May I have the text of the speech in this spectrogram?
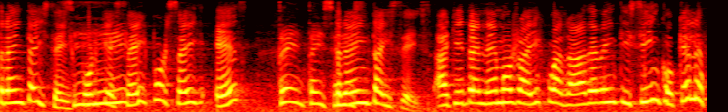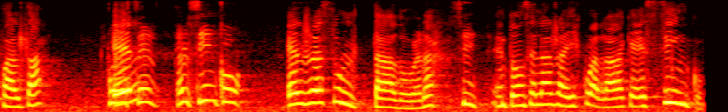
36, Sí. porque 6 por 6 es 36. 36. Aquí tenemos raíz cuadrada de 25. ¿Qué le falta? Puede el- ser el 5. El resultado, ¿verdad? Sí. Entonces la raíz cuadrada que es 5.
